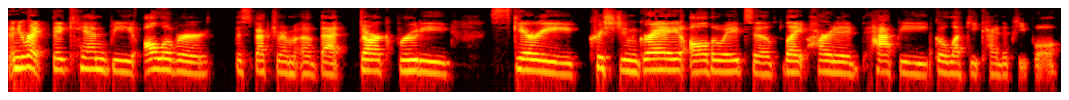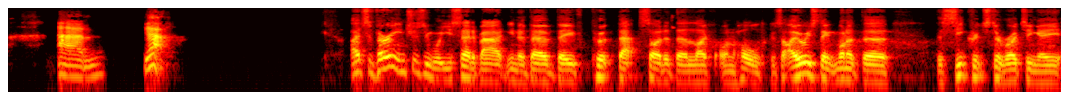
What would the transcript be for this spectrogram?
And you're right they can be all over the spectrum of that dark broody scary christian grey all the way to light-hearted happy go lucky kind of people. Um yeah it's very interesting what you said about you know they've put that side of their life on hold because I always think one of the the secrets to writing a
